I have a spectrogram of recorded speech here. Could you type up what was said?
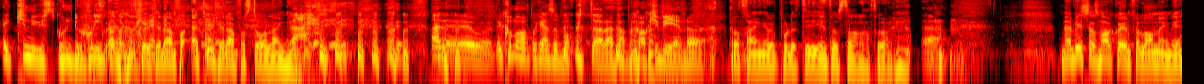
En knust gondol Jeg får- jeg tror ikke den får stå lenge. Nei, det, nei det, jo, det kommer an på hvem som vokter den pepperkakebyen. Da trenger du politiet til å stå der, tror jeg. Ja. Men vi skal snakke inn for landing, vi.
